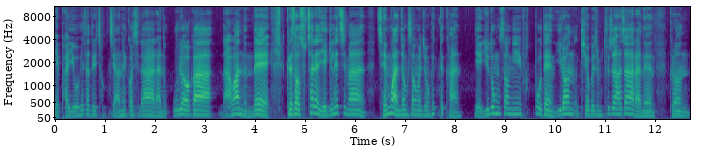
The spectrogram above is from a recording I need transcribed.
예, 바이오 회사들이 적지 않을 것이다라는 우려가 나왔는데 그래서 수차례 얘기를 했지만 재무 안정성을 좀 획득한 예, 유동성이 확보된 이런 기업에 좀 투자하자라는 그런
